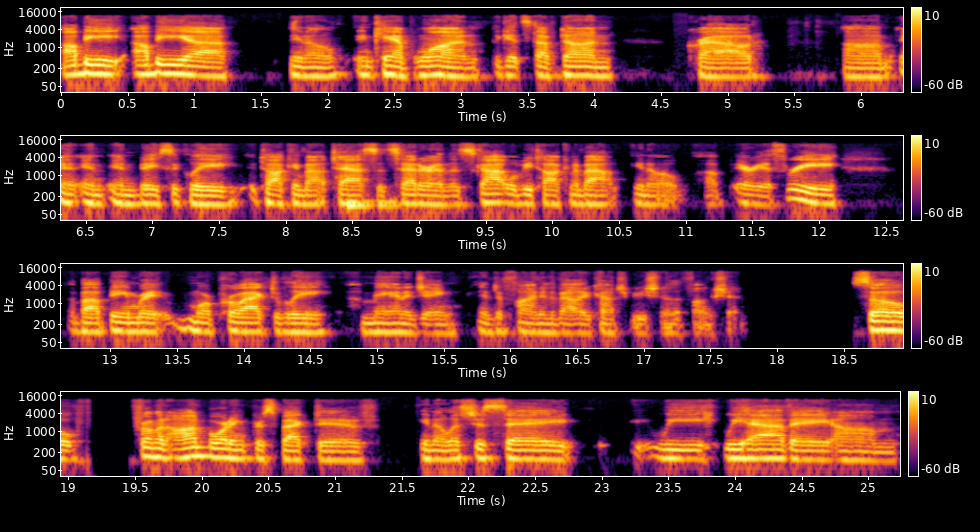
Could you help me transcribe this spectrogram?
I'll be I'll be uh, you know in camp one to get stuff done crowd um, and, and, and, basically talking about tasks, et cetera. And then Scott will be talking about, you know, uh, area three about being re- more proactively managing and defining the value contribution of the function. So from an onboarding perspective, you know, let's just say we we have a um,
